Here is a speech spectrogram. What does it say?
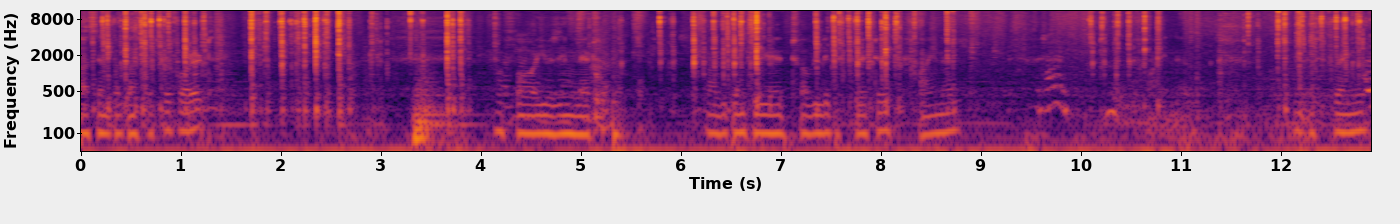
a simple constructor for it. For using letter now we can create public static final. Final. String uh,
